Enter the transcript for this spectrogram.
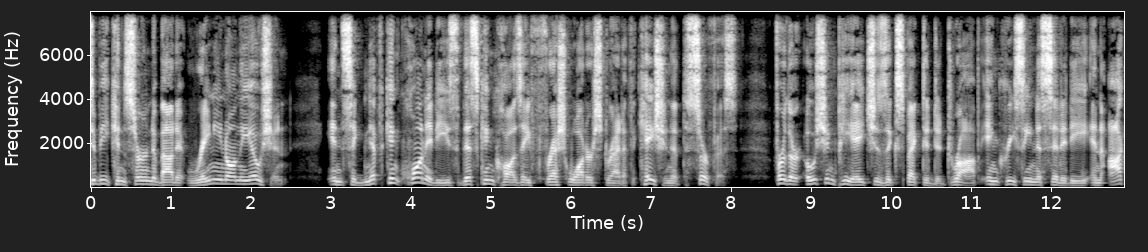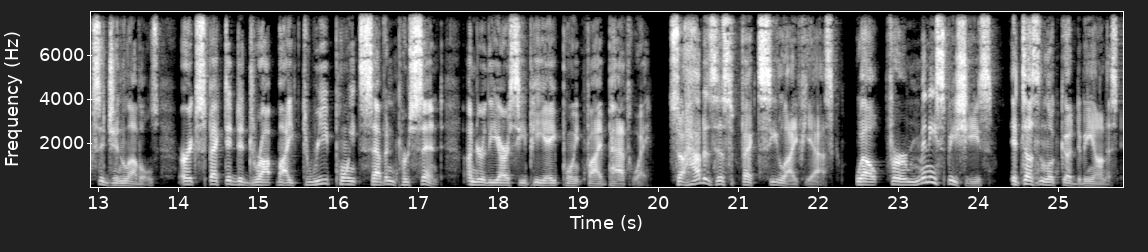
to be concerned about it raining on the ocean, in significant quantities, this can cause a freshwater stratification at the surface. Further, ocean pH is expected to drop, increasing acidity and oxygen levels are expected to drop by 3.7% under the RCP 8.5 pathway. So how does this affect sea life, you ask? Well, for many species, it doesn't look good to be honest,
